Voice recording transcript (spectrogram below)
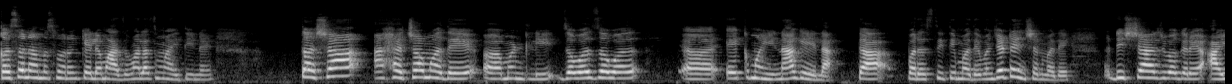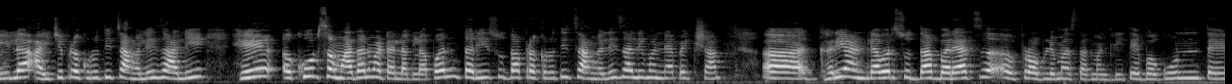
कसं नामस्मरण केलं माझं मलाच माहिती नाही. तशा ह्याच्यामध्ये म्हटली जवळजवळ एक महिना गेला त्या परिस्थितीमध्ये म्हणजे टेन्शनमध्ये. डिस्चार्ज वगैरे आईला आईची प्रकृती चांगली झाली हे खूप समाधान वाटायला लागलं. पण तरीसुद्धा प्रकृती चांगली झाली म्हणण्यापेक्षा घरी आणल्यावर सुद्धा बऱ्याच प्रॉब्लेम असतात म्हटली. ते बघून ते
